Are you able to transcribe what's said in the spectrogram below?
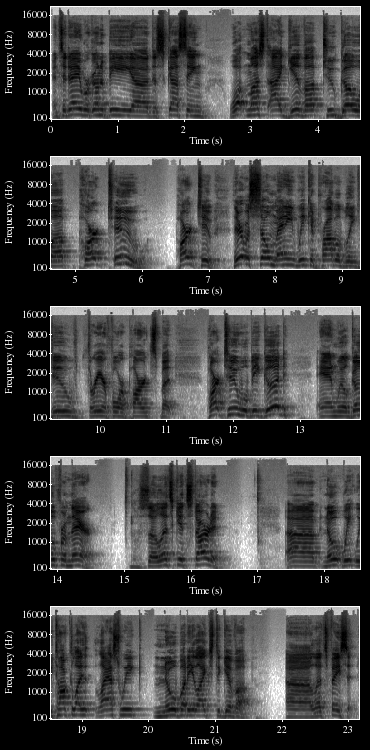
And today we're going to be uh, discussing what must I give up to go up? Part two. Part two. There was so many we could probably do three or four parts, but part two will be good, and we'll go from there. So let's get started. Uh, no, we, we talked last week. Nobody likes to give up. Uh, let's face it.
